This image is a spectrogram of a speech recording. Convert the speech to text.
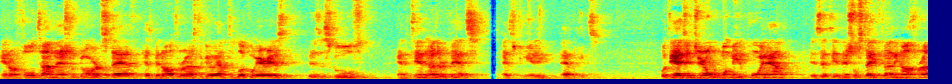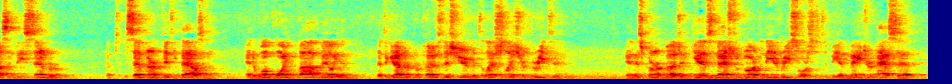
And our full-time National Guard staff has been authorized to go out to local areas, visit schools, and attend other events as community advocates. What the Adjutant General would want me to point out is that the initial state funding authorized in December of 750,000 and the 1.5 million that the governor proposed this year that the legislature agreed to in this current budget gives the National Guard the needed resources to be a major asset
